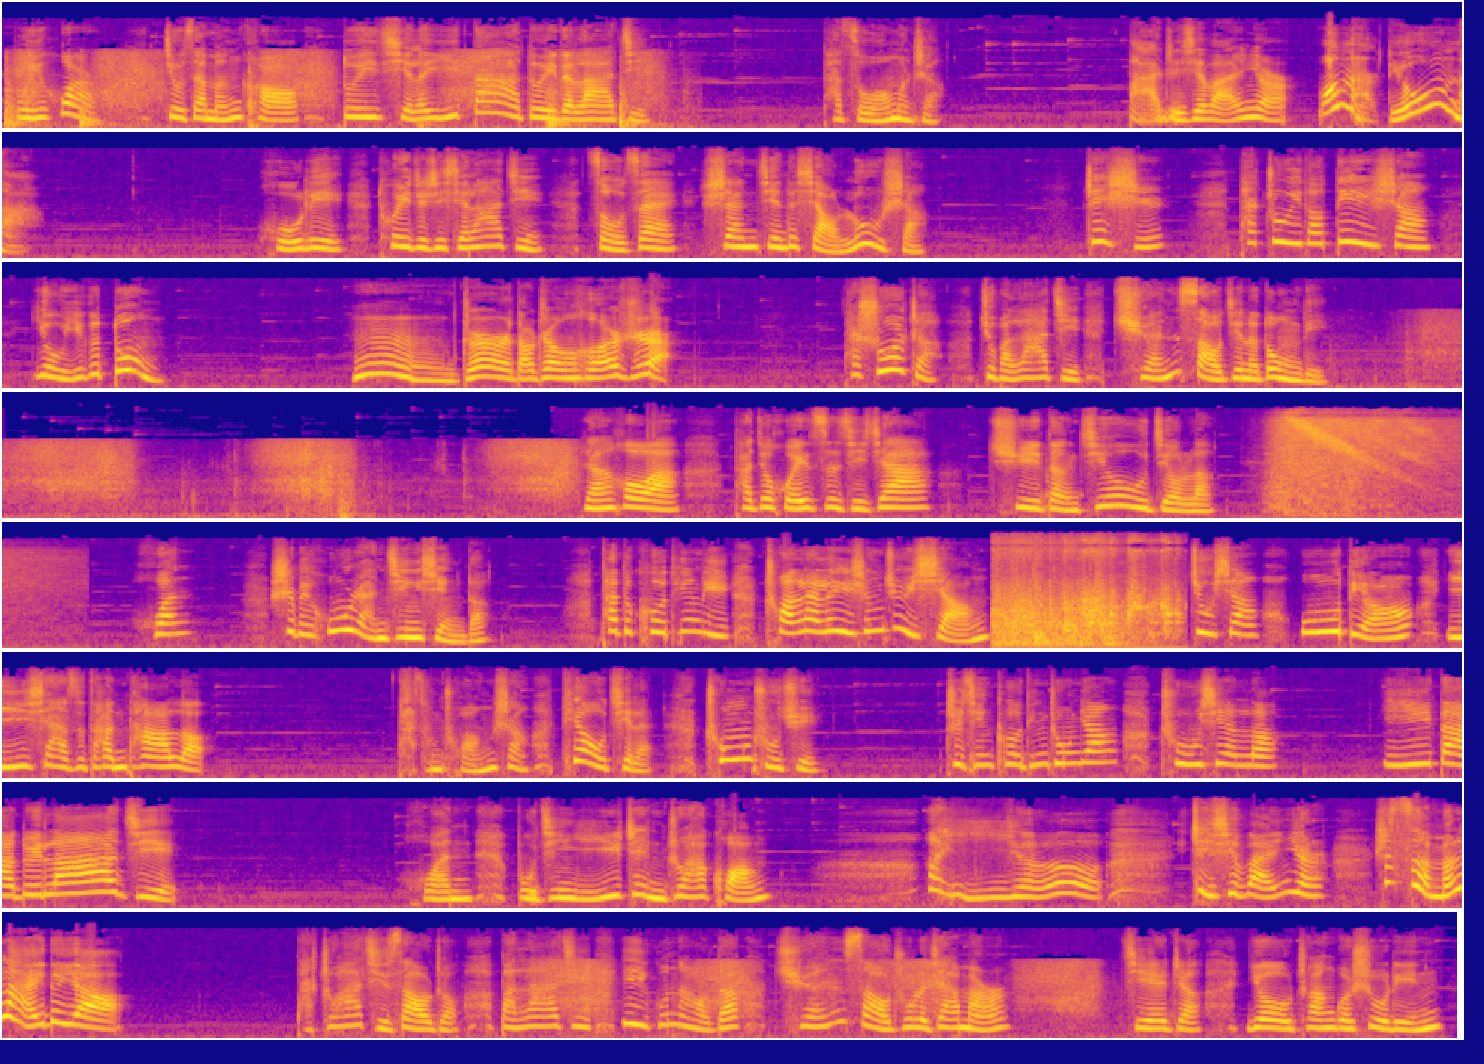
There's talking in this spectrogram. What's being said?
不一会儿，就在门口堆起了一大堆的垃圾。他琢磨着：“把这些玩意儿往哪儿丢呢？”狐狸推着这些垃圾走在山间的小路上。这时，他注意到地上有一个洞。嗯，这儿倒正合适。他说着，就把垃圾全扫进了洞里。然后啊，他就回自己家去等舅舅了。欢是被忽然惊醒的，他的客厅里传来了一声巨响。就像屋顶一下子坍塌了，他从床上跳起来，冲出去，只见客厅中央出现了一大堆垃圾。欢不禁一阵抓狂：“哎呀，这些玩意儿是怎么来的呀？”他抓起扫帚，把垃圾一股脑的全扫出了家门。接着又穿过树林，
